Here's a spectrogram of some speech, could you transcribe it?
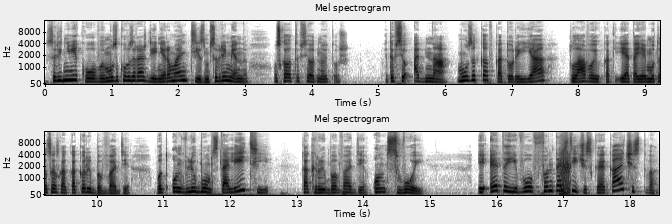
средневековую, музыку Возрождения, романтизм, современную, он сказал, это все одно и то же. Это все одна музыка, в которой я плаваю, как и это я ему так сказала, как рыба в воде. Вот он в любом столетии, как рыба в воде, он свой – и это его фантастическое качество,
